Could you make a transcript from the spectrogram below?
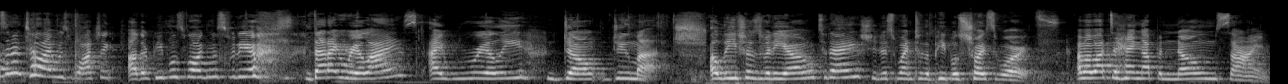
Wasn't until I was watching other people's Vlogmas videos that I realized I really don't do much. Alicia's video today, she just went to the People's Choice Awards. I'm about to hang up a gnome sign.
